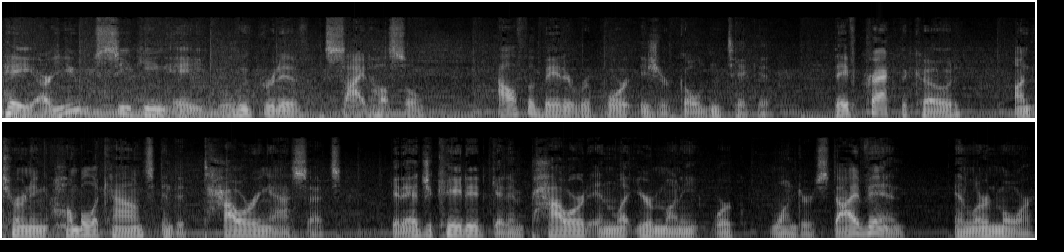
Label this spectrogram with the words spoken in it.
Hey, are you seeking a lucrative side hustle? Alpha Beta Report is your golden ticket. They've cracked the code on turning humble accounts into towering assets. Get educated, get empowered, and let your money work wonders. Dive in and learn more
